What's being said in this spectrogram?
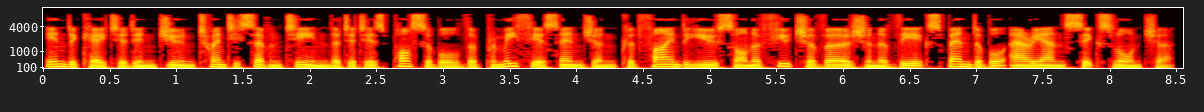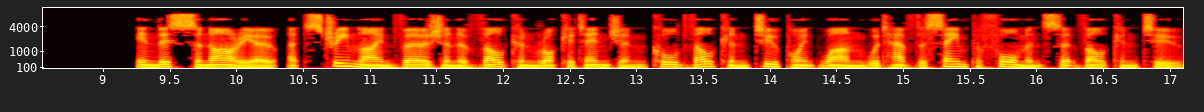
indicated in June 2017 that it is possible the Prometheus engine could find a use on a future version of the expendable Ariane 6 launcher. In this scenario, a streamlined version of Vulcain rocket engine called Vulcain 2.1 would have the same performance at Vulcain 2.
